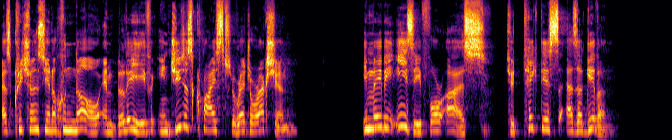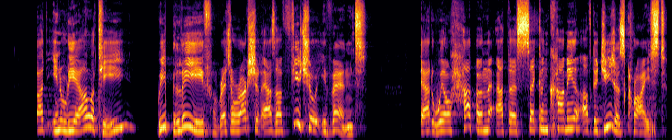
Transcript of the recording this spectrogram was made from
As Christians you know, who know and believe in Jesus Christ's resurrection, it may be easy for us to take this as a given. But in reality, we believe resurrection as a future event that will happen at the second coming of the Jesus Christ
